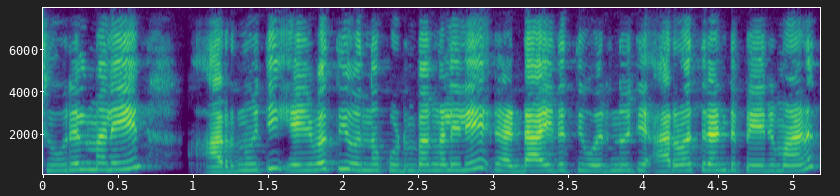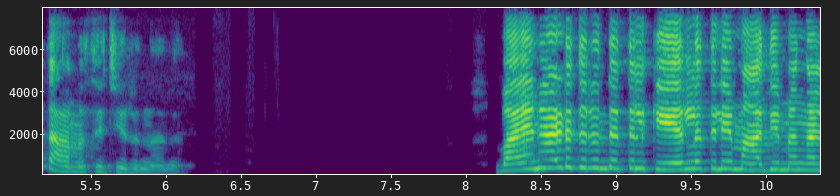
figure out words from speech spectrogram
ചൂരൽമലയിൽ അറുന്നൂറ്റി എഴുപത്തി ഒന്ന് കുടുംബങ്ങളിലെ രണ്ടായിരത്തി ഒരുന്നൂറ്റി അറുപത്തിരണ്ട് പേരുമാണ് താമസിച്ചിരുന്നത്. വയനാട് ദുരന്തത്തിൽ കേരളത്തിലെ മാധ്യമങ്ങൾ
